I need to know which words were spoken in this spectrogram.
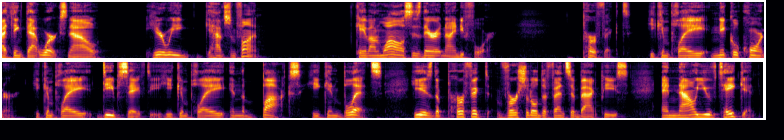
I think that works. Now, here we have some fun. K'Von Wallace is there at 94. Perfect. He can play nickel corner. He can play deep safety. He can play in the box. He can blitz. He is the perfect versatile defensive back piece. And now you've taken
